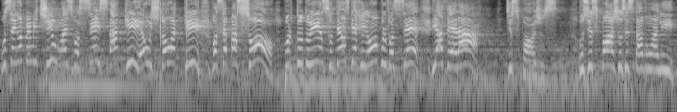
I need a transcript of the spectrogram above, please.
o Senhor permitiu, mas você está aqui, eu estou aqui. Você passou por tudo isso, Deus guerreou por você e haverá despojos. Os despojos estavam ali.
